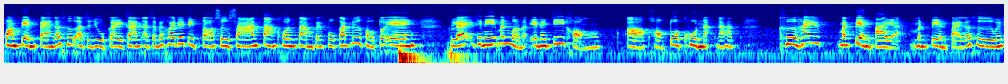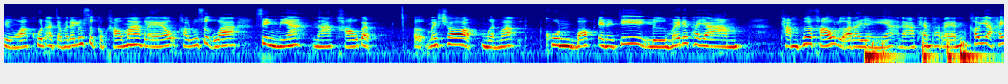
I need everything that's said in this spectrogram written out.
ความเปลี่ยนแปลงก็คืออาจจะอยู่ไกลกัน อาจจะไม่ค่อยได้ติดต่อสื่อสารต่างคนต่างไปโฟกัสเรื่องของตัวเอง และทีนี้มันเหมือน energy ของออของตัวคุณอะนะคะ คือให้มันเปลี่ยนไปอะ มันเปลี่ยนไปก็คือหมายถึงว่าคุณอาจจะไม่ได้รู้สึกกับเขามากแล้ว เขารู้สึกว่าสิ่งเนี้ยนะเขาแบบเออไม่ชอบเหมือนว่าคุณบล็อก energy หรือไม่ได้พยายามทำเพื่อเขาหรืออะไรอย่างเงี้ยนะ temperance เขาอยากให้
